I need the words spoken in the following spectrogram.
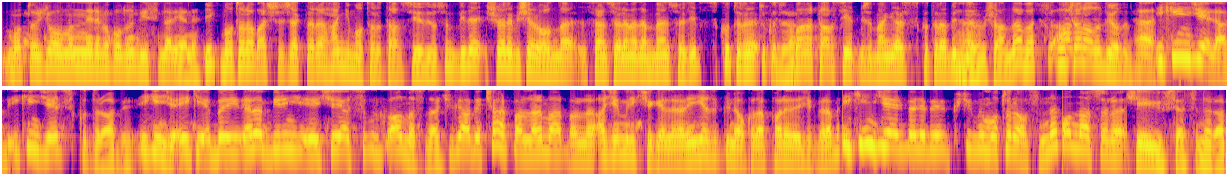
motorcu olmanın ne demek olduğunu bilsinler yani. İlk motora başlayacaklara hangi motoru tavsiye ediyorsun? Bir de şöyle bir şey var. Onu da sen söylemeden ben söyleyeyim. Scooter'ı Scooter bana tavsiye etmiştin. Ben gerçi Scooter'a bilmiyorum şu anda ama abi- uçan alı diyordun. Ha. İkinci el abi. İkinci el scooter abi. İkinci iki, böyle hemen birinci e, şey sıfır almasınlar. Çünkü abi çarparlar marparlar acemilik çekerler. Hani yazık günah o kadar para verecekler abi. İkinci el böyle bir küçük bir motor alsınlar. Ondan sonra şeyi yükselsinler abi.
